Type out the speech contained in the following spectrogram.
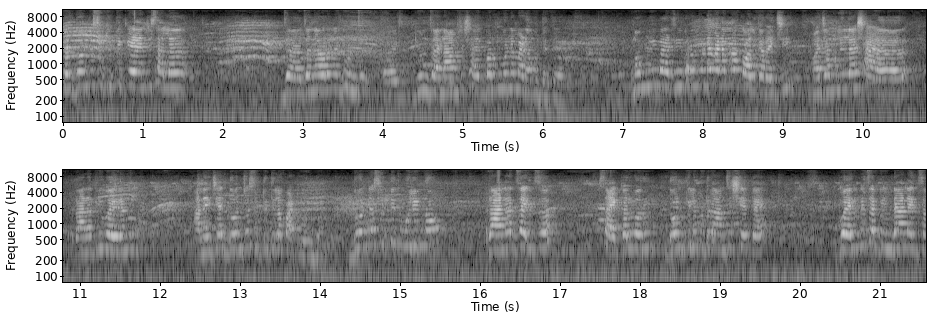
तर दोन दिवस किती केळ्यांची सालं ज- जनावरांना घेऊन घेऊन जाणं आमच्या शाळेत बरंगुंडे मॅडम होते ते. मग मी माझी बरंगुंडे मॅडमला कॉल करायची. माझ्या मुलीला शाळा रानातली वैरण आणायची आहे दोनच्या सुट्टीत तिला पाठवून द्या. दोनच्या सुट्टीत मुलींनो रानात जायचं सायकलवरून दोन किलोमीटर आमचं शेत आहे. वैरणीचा बिंडा आणायचा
